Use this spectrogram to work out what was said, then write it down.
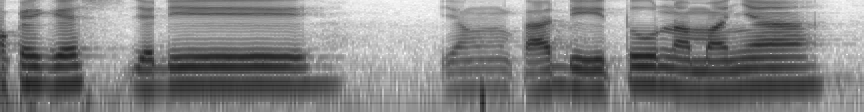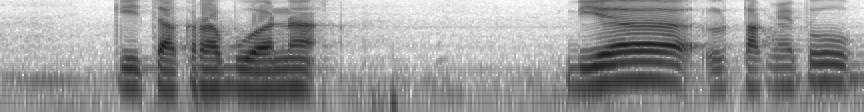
Oke guys, jadi yang tadi itu namanya Ki Cakrabuana. Dia letaknya itu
